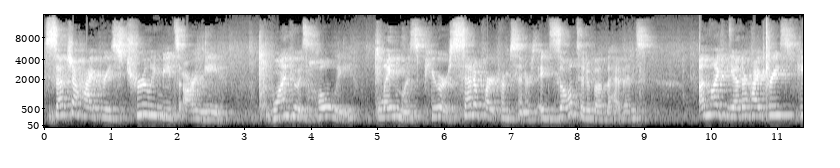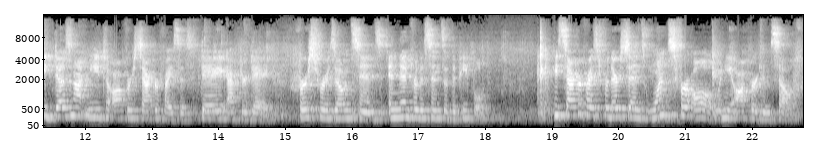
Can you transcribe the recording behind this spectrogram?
Such a high priest truly meets our need one who is holy, blameless, pure, set apart from sinners, exalted above the heavens. Unlike the other high priest, he does not need to offer sacrifices day after day, first for his own sins and then for the sins of the people. He sacrificed for their sins once for all when he offered himself.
